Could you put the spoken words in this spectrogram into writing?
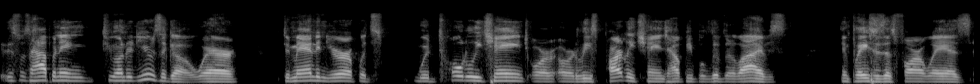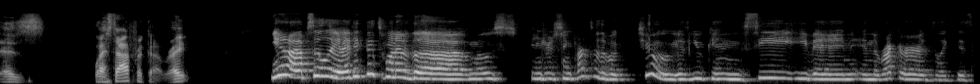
this was happening 200 years ago where demand in Europe would would totally change or or at least partly change how people live their lives in places as far away as as West Africa, right? Yeah, absolutely. I think that's one of the most interesting parts of the book too, is you can see even in the records like this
